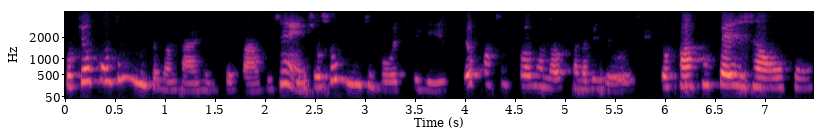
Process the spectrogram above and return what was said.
Porque eu conto muita vantagem do que eu faço. Gente, eu sou muito boa de serviço. Eu faço um estrogonofe maravilhoso. Eu faço um feijão com,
